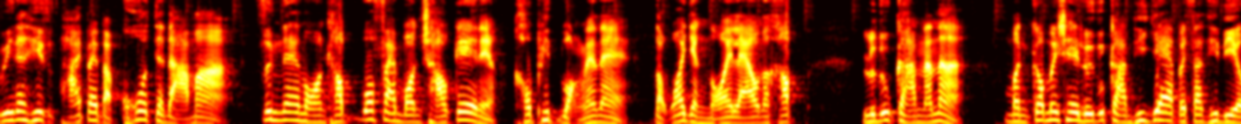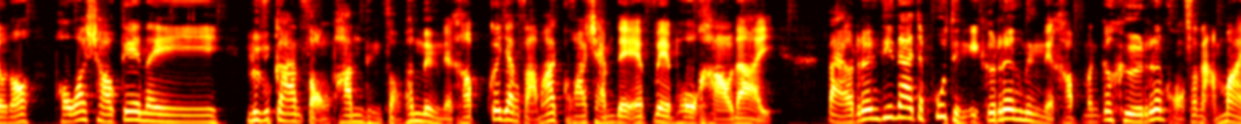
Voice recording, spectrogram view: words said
วินาทีสุดท้ายไปแบบโคตรจะดราม่าซึ่งแน่นอนครับว่าแฟนบอลชาวเก้เนี่ยเขาผิดหวังแน่ๆ แต่ว่าอย่างน้อยแล้วนะครับฤดูกาลนั้นน่ะมันก็ไม่ใช่ฤดูกาลที่แย่ไปซะทีเดียวเนาะ เพราะว่าชาวเก้ในฤดูกาล 2000 ถึง 2001เนี่ยครับ ก็ยังสามารถคว้าแชมป์ DFB โพคาวได้ แต่เรื่องที่น่าจะพูดถึงอีกเรื่องหนึ่งเนี่ยครับ มันก็คือเรื่องของสนามใหม่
